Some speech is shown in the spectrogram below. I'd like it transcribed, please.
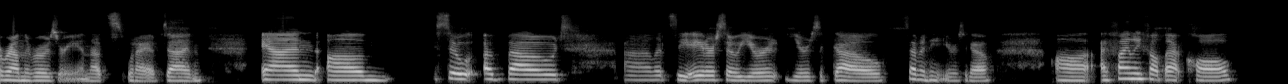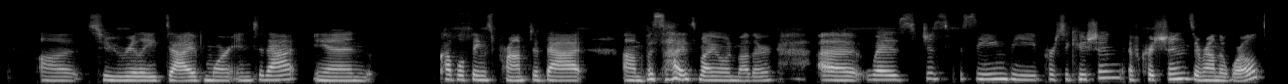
around the rosary and that's what i have done and um, so about uh, let's see, eight or so year, years ago, seven, eight years ago, uh, I finally felt that call uh, to really dive more into that. And a couple things prompted that, um, besides my own mother, uh, was just seeing the persecution of Christians around the world.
